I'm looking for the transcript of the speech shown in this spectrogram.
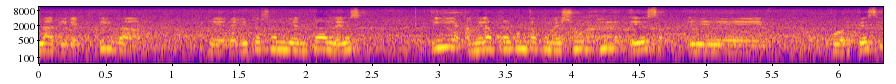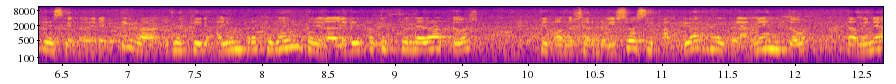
la directiva de delitos ambientales y a mí la pregunta que me surge es ¿por qué sigue siendo directiva? Es decir, hay un precedente de la Ley de Protección de Datos que cuando se revisó se cambió el reglamento, también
